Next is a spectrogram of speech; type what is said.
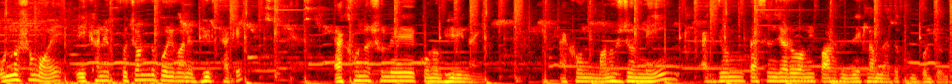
অন্য সময় এইখানে প্রচণ্ড পরিমাণে ভিড় থাকে। এখন আসলে কোনো ভিড়ই নাই। এখন মানুষজন নেই। একজন প্যাসেঞ্জারও আমি পার হতে দেখলাম না এতক্ষণ পর্যন্ত।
